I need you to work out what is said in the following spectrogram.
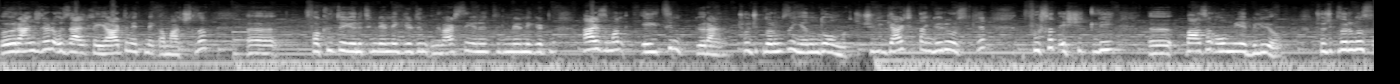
Öğrencilere özellikle yardım etmek amaçlı e, fakülte yönetimlerine girdim, üniversite yönetimlerine girdim. Her zaman eğitim gören çocuklarımızın yanında olmak için. Çünkü gerçekten görüyoruz ki fırsat eşitliği e, bazen olmayabiliyor. Çocuklarımız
